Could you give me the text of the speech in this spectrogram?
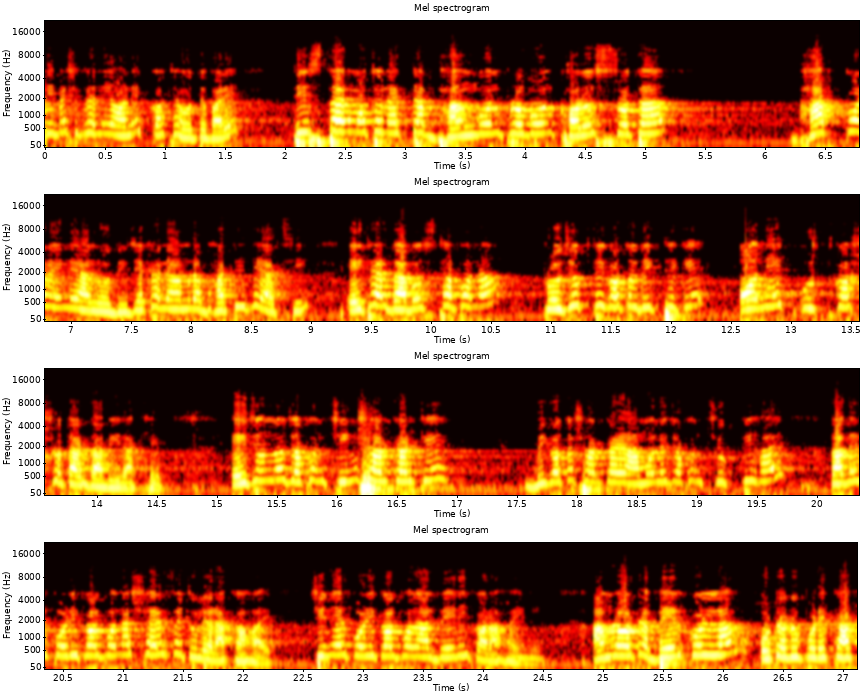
দেবে, সেটা নিয়ে অনেক কথা হতে পারে। তিস্তার মতন একটা ভাঙ্গন প্রবণ খরস্রোতা ভাগ করে নেয়া নদী, যেখানে আমরা ভাটিতে আছি, এইটার ব্যবস্থাপনা প্রযুক্তিগত দিক থেকে অনেক উৎকর্ষতার দাবি রাখে। এই জন্য যখন চীন সরকারকে, বিগত সরকারের আমলে যখন চুক্তি হয়, তাদের পরিকল্পনা শেলফে তুলে রাখা হয়। চীনের পরিকল্পনা আর বেরই করা হয়নি। আমরা ওটা বের করলাম, ওটার উপরে কাজ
